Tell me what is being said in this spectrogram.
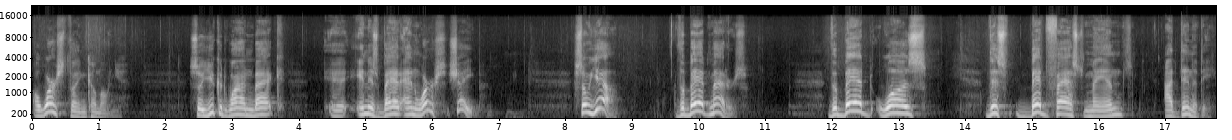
a worse thing come on you. So you could wind back Uh, in this bad and worse shape. So, yeah, the bed matters. The bed was this bedfast man's identity.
